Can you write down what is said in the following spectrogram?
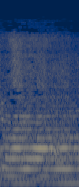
treasure.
